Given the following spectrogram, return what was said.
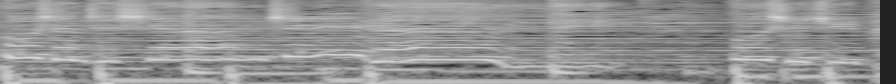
忽闪着相知人类。我是惧怕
